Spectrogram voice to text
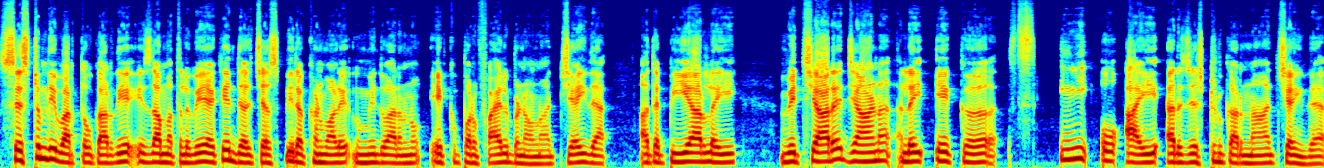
ਸਿਸਟਮ ਦੀ ਵਰਤੋਂ ਕਰਦੀ ਹੈ। ਇਸ ਦਾ ਮਤਲਬ ਇਹ ਹੈ ਕਿ ਦਿਲਚਸਪੀ ਰੱਖਣ ਵਾਲੇ ਉਮੀਦਵਾਰਾਂ ਨੂੰ ਇੱਕ ਪ੍ਰੋਫਾਈਲ ਬਣਾਉਣਾ ਚਾਹੀਦਾ ਹੈ। ਅਤੇ ਪੀਆਰ ਲਈ ਵਿਚਾਰੇ ਜਾਣ ਲਈ ਇੱਕ EOI ਰਜਿਸਟਰ ਕਰਨਾ ਚਾਹੀਦਾ ਹੈ।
